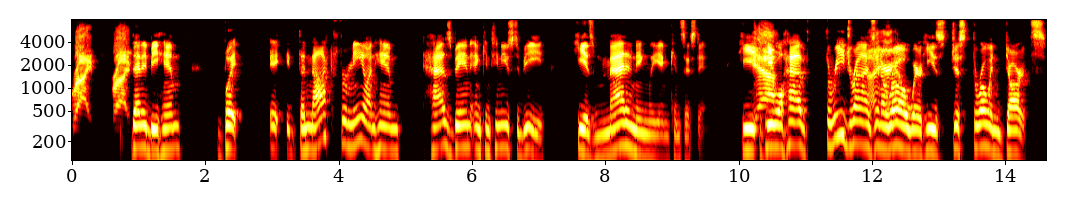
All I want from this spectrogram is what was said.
right, right, then it'd be him. But it, it, the knock for me on him has been and continues to be he is maddeningly inconsistent. He yeah. he will have three drives I in a row where he's just throwing darts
